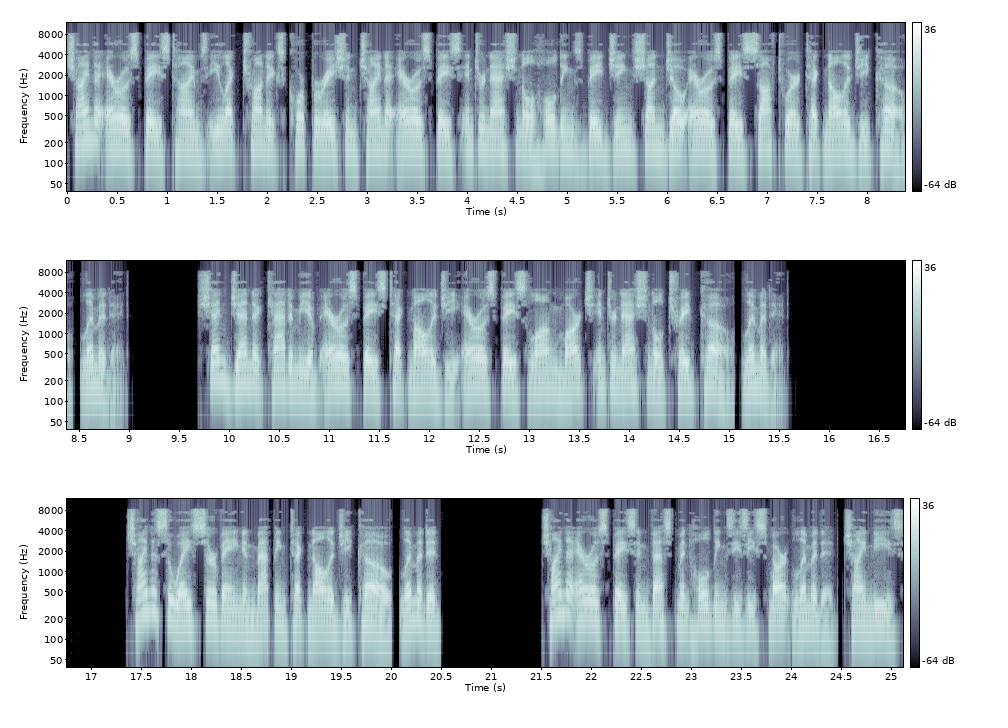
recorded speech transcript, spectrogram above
China Aerospace Times Electronics Corporation China Aerospace International Holdings Beijing Shenzhou Aerospace Software Technology Co., Ltd. Shenzhen Academy of Aerospace Technology Aerospace Long March International Trade Co., Ltd. China Siwei Surveying and Mapping Technology Co., Ltd. China Aerospace Investment Holdings Easy Smart Limited Chinese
